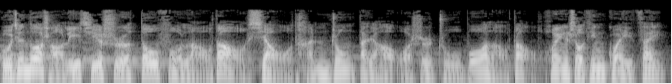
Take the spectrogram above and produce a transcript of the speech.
古今多少离奇事，都付老道笑谈中。大家好，我是主播老道，欢迎收听怪哉。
